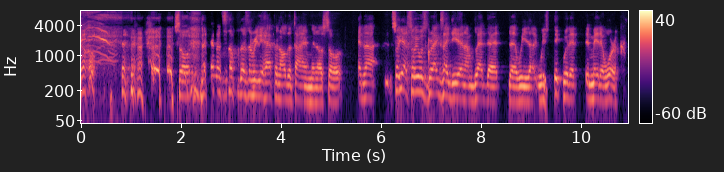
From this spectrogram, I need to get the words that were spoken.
know. so that kind of stuff doesn't really happen all the time, you know. So and uh, so yeah, so it was Greg's idea, and I'm glad that that we uh, we stick with it and made it work.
